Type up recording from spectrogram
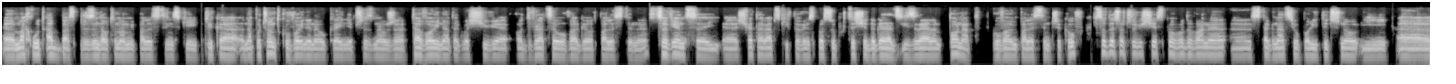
E, Mahmoud Abbas, prezydent autonomii palestyńskiej, kilka na początku wojny na Ukrainie przyznał, że ta wojna tak właściwie odwraca uwagę od Palestyny. Co więcej, świat arabski w pewien sposób chce się dogadać z Izraelem ponad głowami Palestyńczyków, co też oczywiście jest spowodowane e, stagnacją polityczną i e,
